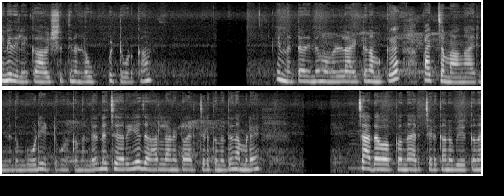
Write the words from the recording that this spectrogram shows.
ഇനി ഇതിലേക്ക് ആവശ്യത്തിനുള്ള ഉപ്പിട്ട് കൊടുക്കാം. എന്നിട്ട് അതിന്റെ മുകളിലായിട്ട് നമുക്ക് പച്ചമാങ്ങ അരിഞ്ഞതും കൂടി ഇട്ട് കൊടുക്കുന്നുണ്ട്. ചെറിയ ജാറിലാണ് കേട്ടോ അരച്ചെടുക്കുന്നത്. നമ്മുടെ ചതവൊക്കെ ഒന്ന് അരച്ചെടുക്കാൻ ഉപയോഗിക്കുന്ന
